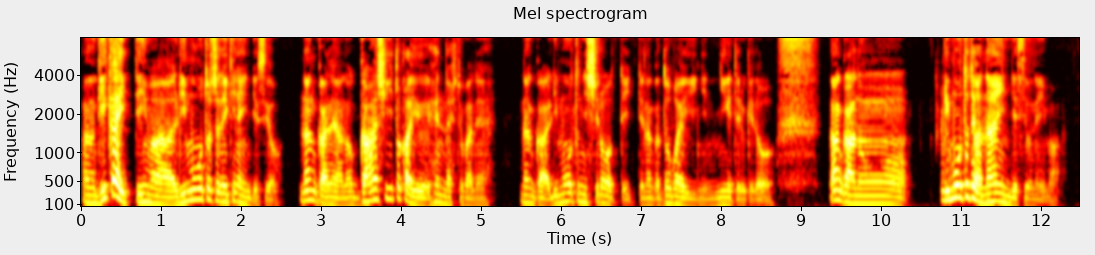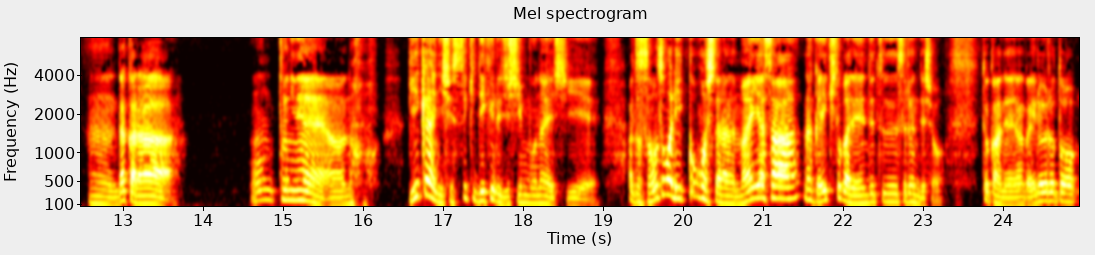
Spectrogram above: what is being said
あの、議会って今、リモートじゃできないんですよ。なんかね、あの、ガーシーとかいう変な人がね、なんかリモートにしろって言って、なんかドバイに逃げてるけど、なんかあのー、リモートではないんですよね、今。うん、だから、本当にね、あの、議会に出席できる自信もないし、あとそもそも立候補したら、毎朝、なんか駅とかで演説するんでしょ？とかね、なんかいろいろと、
